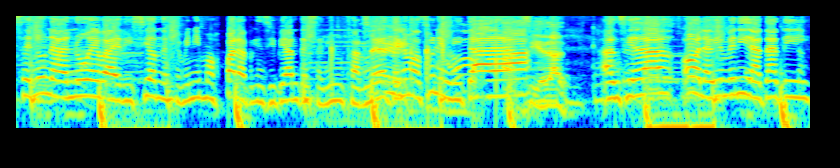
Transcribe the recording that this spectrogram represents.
estamos en una nueva edición de Feminismos para Principiantes en Infernet. Tenemos una invitada. Ansiedad. Ansiedad. Hola, bienvenida, Tati.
